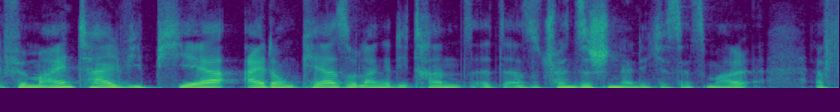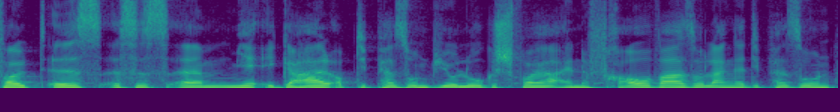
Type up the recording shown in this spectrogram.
für meinen Teil wie Pierre, I don't care, solange die Trans, also Transition nenne ich es jetzt mal, erfolgt ist, ist es ähm, mir egal, ob die Person biologisch vorher eine Frau war, solange die Person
